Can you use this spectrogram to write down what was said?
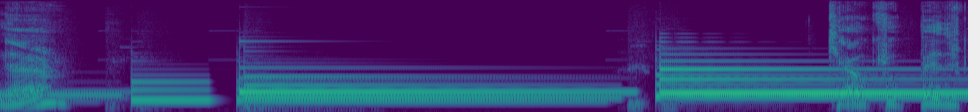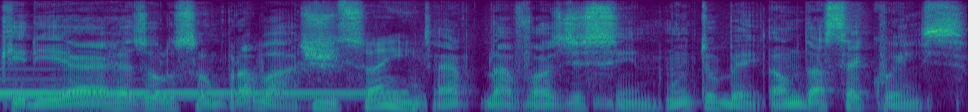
Né? Que é o que o Pedro queria, é a resolução para baixo. Isso aí. Certo? Da voz de cima. Muito bem. Vamos dar sequência.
